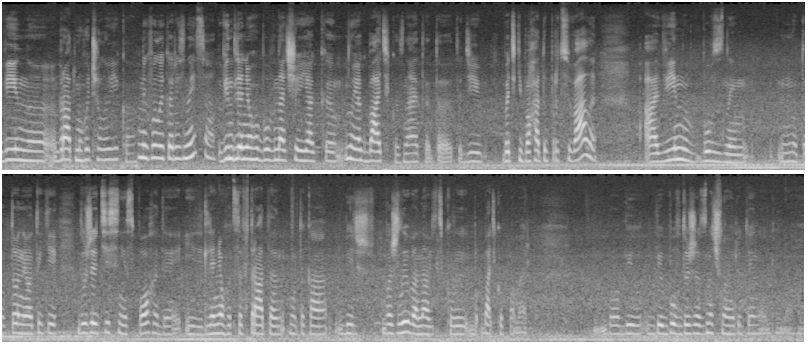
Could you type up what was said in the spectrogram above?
Він е, брат мого чоловіка. У них велика різниця. Він для нього був, наче як, е, ну, як батько, знаєте. То- Тоді батьки багато працювали, а він був з ним. Ну, тобто не такі дуже тісні спогади, і для нього це втрата ну, така більш важлива, навіть коли батько помер. Бо був дуже значною людиною для нього.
